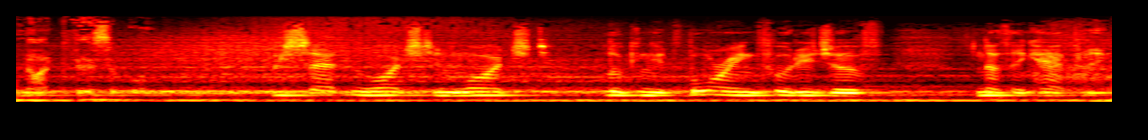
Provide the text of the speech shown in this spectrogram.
not visible. We sat and watched and watched, looking at boring footage of nothing happening.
